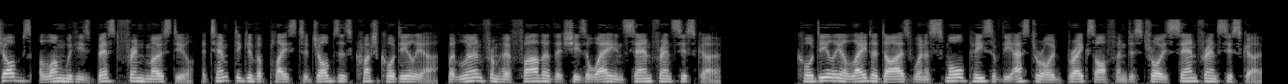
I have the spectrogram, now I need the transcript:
Jobs, along with his best friend Mosteel, attempt to give a place to Jobs's crush Cordelia, but learn from her father that she's away in San Francisco. Cordelia later dies when a small piece of the asteroid breaks off and destroys San Francisco.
